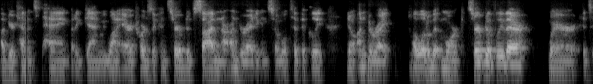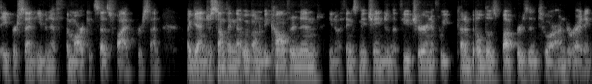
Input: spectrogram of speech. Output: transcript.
of your tenants paying. But again, we want to err towards the conservative side in our underwriting. And so we'll typically, you know, underwrite a little bit more conservatively there where it's 8%, even if the market says 5%. Again, just something that we want to be confident in. You know, things may change in the future. And if we kind of build those buffers into our underwriting,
